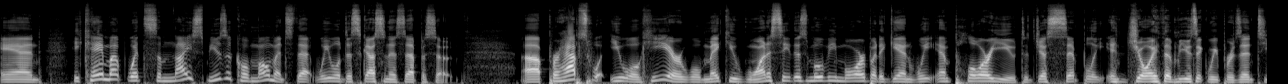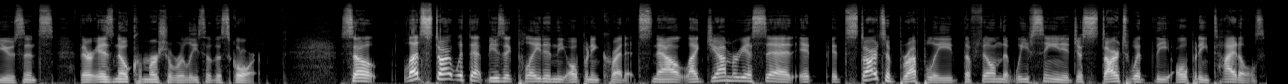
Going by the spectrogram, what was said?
And he came up with some nice musical moments that we will discuss in this episode. Uh, perhaps what you will hear will make you want to see this movie more, but again, we implore you to just simply enjoy the music we present to you since there is no commercial release of the score. So let's start with that music played in the opening credits. Now, like Gianmaria said, it, it starts abruptly, the film that we've seen. It just starts with the opening titles.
